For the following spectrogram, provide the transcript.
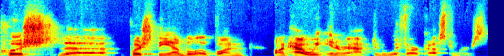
pushed the pushed the envelope on on how we interacted with our customers.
